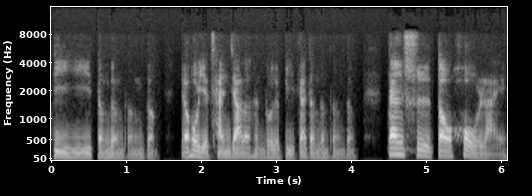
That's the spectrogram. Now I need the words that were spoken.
第一，等等等等，然后也参加了很多的比赛，等等等等。但是到后来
